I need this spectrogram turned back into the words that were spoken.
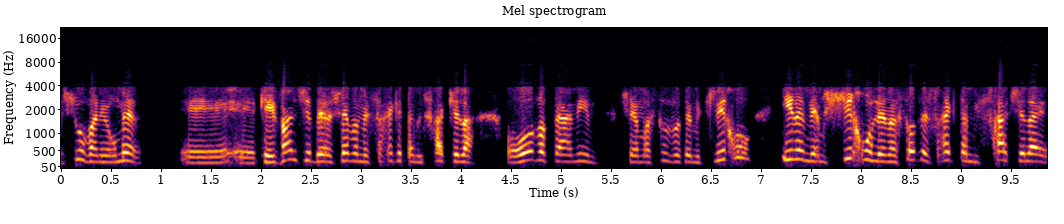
שוב, אני אומר, אה, אה, כיוון שבאר שבע משחק את המשחק שלה, רוב הפעמים שהם עשו זאת הם הצליחו, אם הם ימשיכו לנסות לשחק את המשחק שלהם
